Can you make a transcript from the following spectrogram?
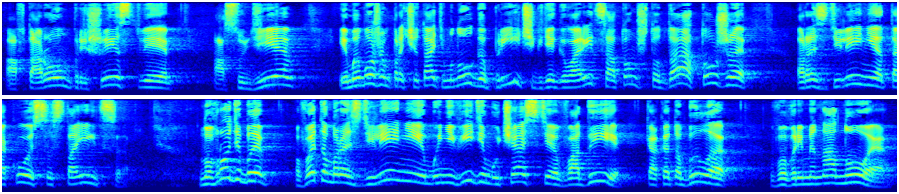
о втором пришествии, о суде и мы можем прочитать много притч, где говорится о том, что да, тоже разделение такое состоится. Но вроде бы в этом разделении мы не видим участия воды, как это было во времена Ноя.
